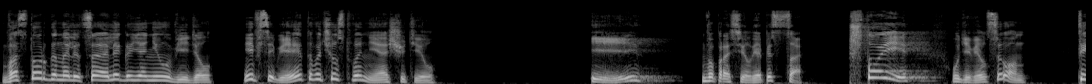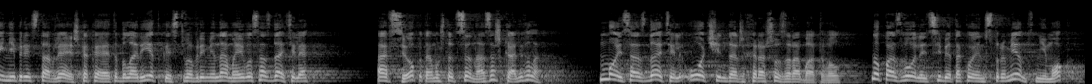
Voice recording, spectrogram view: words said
Восторга на лице Олега я не увидел и в себе этого чувства не ощутил. «И?» — вопросил я песца. «Что «и?» — удивился он. «Ты не представляешь, какая это была редкость во времена моего создателя. А все потому, что цена зашкаливала. Мой создатель очень даже хорошо зарабатывал, но позволить себе такой инструмент не мог.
